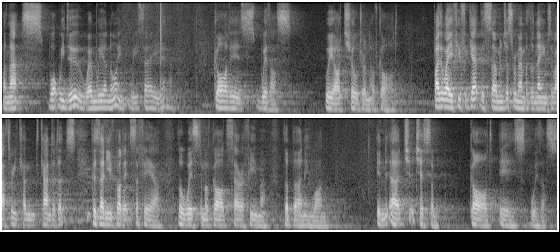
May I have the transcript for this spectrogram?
And that's what we do when we anoint. We say, yeah, God is with us. We are children of God. By the way, if you forget this sermon, just remember the names of our three can- candidates, because then you've got it Sophia, the wisdom of God, Seraphima, the burning one, in uh, Ch- Chisholm. God is with us.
